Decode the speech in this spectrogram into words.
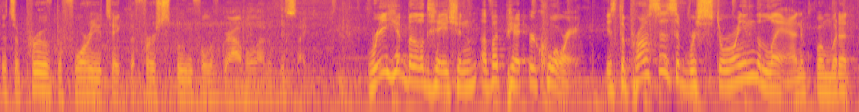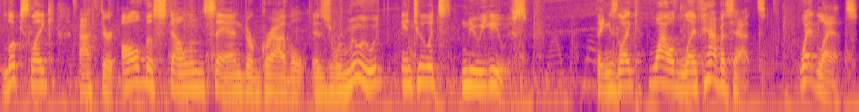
that's approved before you take the first spoonful of gravel out of the site. Rehabilitation of a pit or quarry is the process of restoring the land from what it looks like after all the stone, sand, or gravel is removed into its new use. Things like wildlife habitats, wetlands,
